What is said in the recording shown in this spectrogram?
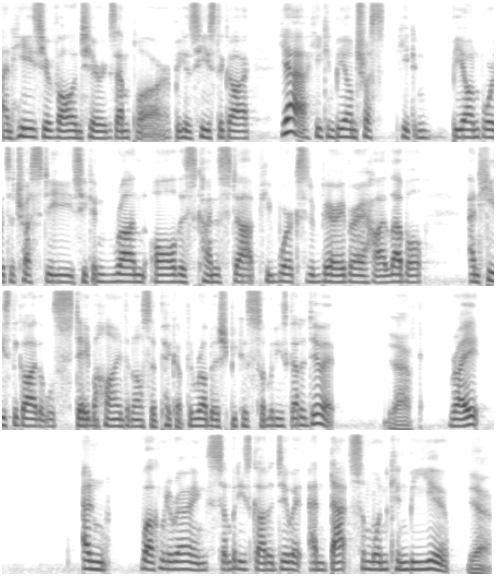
And he's your volunteer exemplar because he's the guy. Yeah, he can be on trust. He can be on boards of trustees. He can run all this kind of stuff. He works at a very, very high level, and he's the guy that will stay behind and also pick up the rubbish because somebody's got to do it Yeah. right? And welcome to rowing. Somebody's got to do it, and that someone can be you. Yeah.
